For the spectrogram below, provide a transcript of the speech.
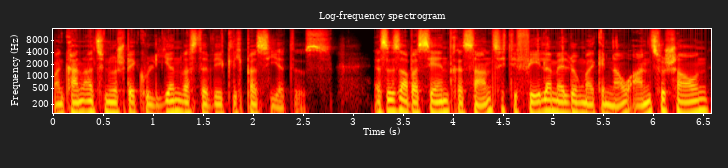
Man kann also nur spekulieren, was da wirklich passiert ist. Es ist aber sehr interessant, sich die Fehlermeldung mal genau anzuschauen,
